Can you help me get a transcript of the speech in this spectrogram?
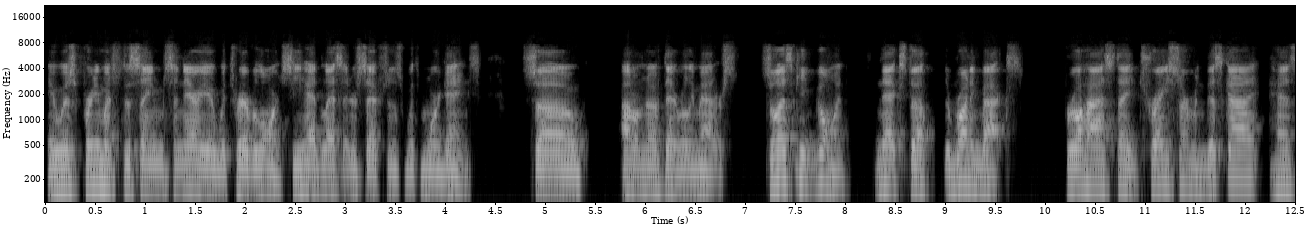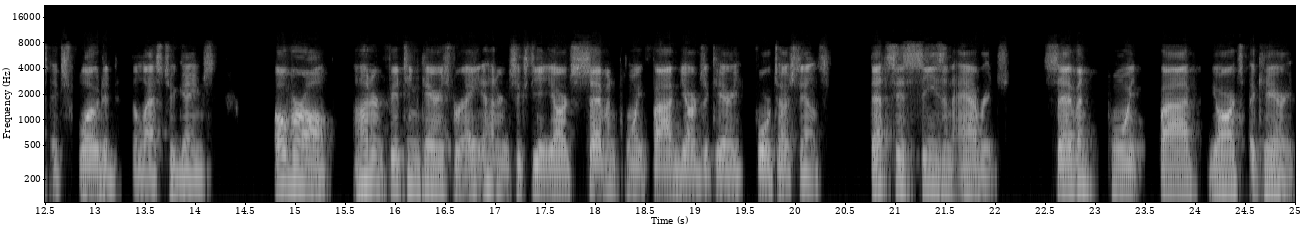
it was pretty much the same scenario with Trevor Lawrence. He had less interceptions with more games. So I don't know if that really matters. So let's keep going. Next up, the running backs for Ohio State. Trey Sermon. This guy has exploded the last two games. Overall, 115 carries for 868 yards, 7.5 yards a carry, four touchdowns. That's his season average. 7.5 yards a carry.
